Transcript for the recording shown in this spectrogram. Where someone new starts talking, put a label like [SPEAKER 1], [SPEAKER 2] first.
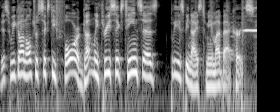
[SPEAKER 1] This week on Ultra 64, Guntley316 says, Please be nice to me, my back hurts.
